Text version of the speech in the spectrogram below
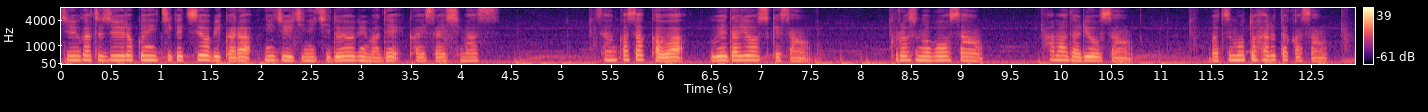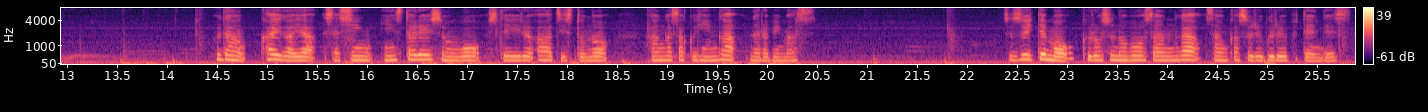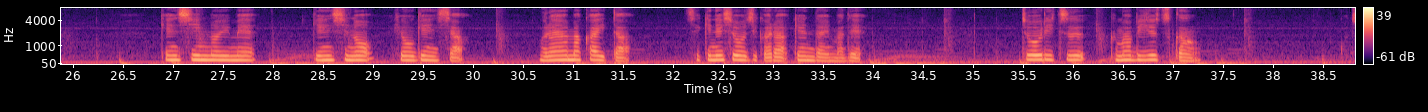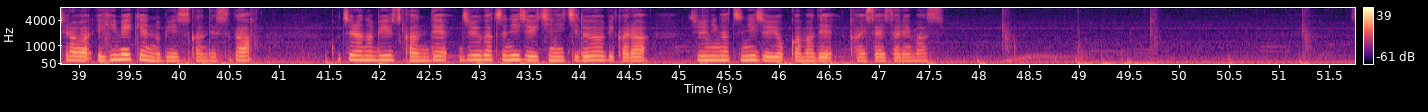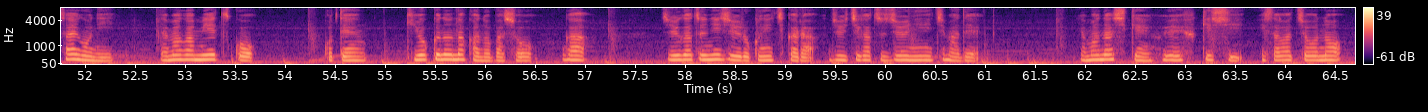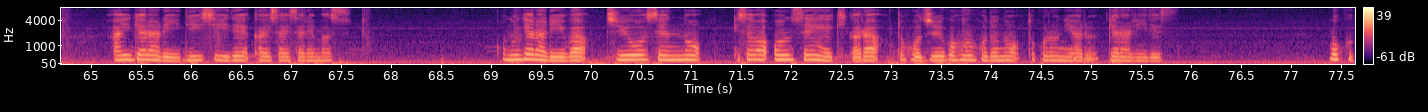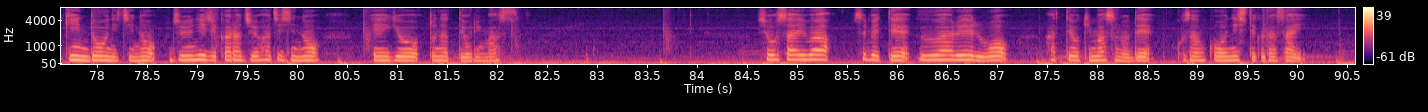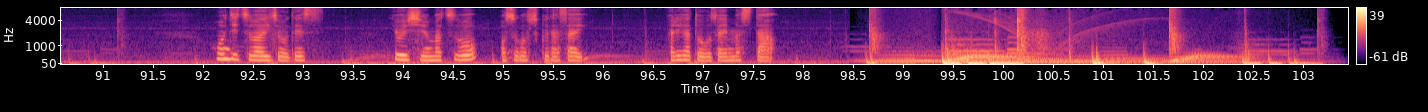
10月16日月曜日から21日土曜日まで開催します。参加作家は上田洋介さんクロスノボーさん浜田亮さん松本春隆さん。普段絵画や写真インスタレーションをしているアーティストの版画作品が並びます。続いてもクロスノボーさんが参加するグループ展です。献身の夢原始の表現者村山海太関根商事から現代まで町立熊美術館こちらは愛媛県の美術館ですがこちらの美術館で10月21日土曜日から12月24日まで開催されます。最後に山上悦子古典記憶の中の場所が10月26日から11月12日まで山梨県笛吹市伊沢町のアイギャラリー DC で開催されます。このギャラリーは中央線の伊沢温泉駅から徒歩15分ほどのところにあるギャラリーです。木金土日の12時から18時の営業となっております。詳細はすべて URL を貼っておきますのでご参考にしてください。本日は以上です。良い週末をお過ごしください。ありがとうございました。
